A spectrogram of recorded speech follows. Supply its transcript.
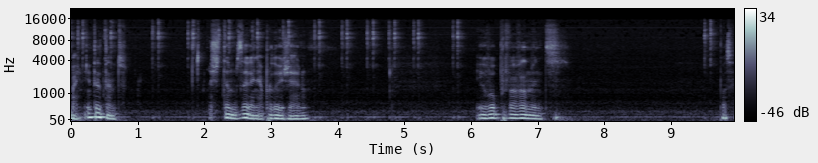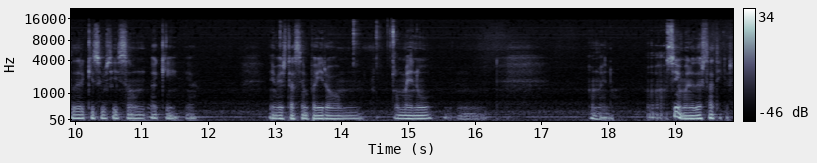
Bem, entretanto, estamos a ganhar por 2-0. Eu vou provavelmente. Posso fazer aqui substituição aqui. Yeah em vez de estar sempre a ir ao, ao menu ao menu sim, o menu das táticas.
